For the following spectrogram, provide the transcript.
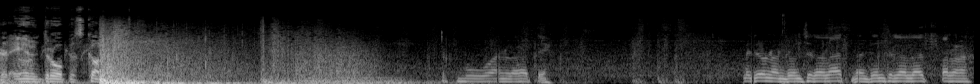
The airdrop is coming. Medyo nandun sila lahat. Nandun sila lahat para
